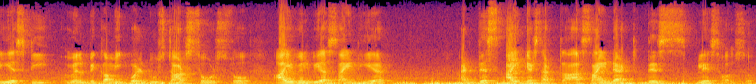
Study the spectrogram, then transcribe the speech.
DST will become equal to star source. So I will be assigned here and this I gets assigned at this place also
